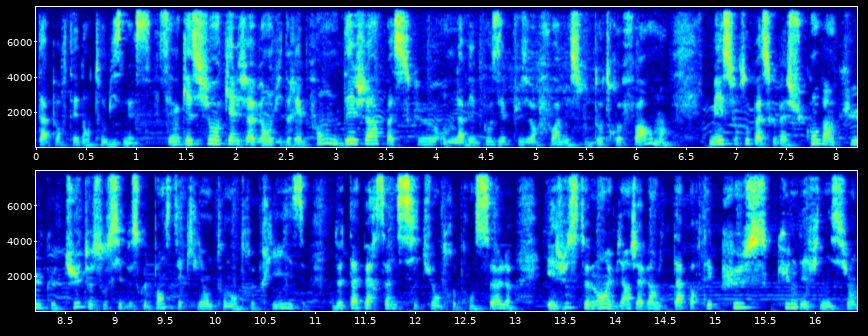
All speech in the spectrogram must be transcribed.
t'apporter dans ton business. C'est une question auquel j'avais envie de répondre, déjà parce qu'on me l'avait posée plusieurs fois, mais sous d'autres formes, mais surtout parce que bah, je suis convaincue que tu te soucies de ce que pensent tes clients de ton entreprise, de ta personne si tu entreprends seul, et justement, eh bien, j'avais envie de t'apporter plus qu'une définition,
